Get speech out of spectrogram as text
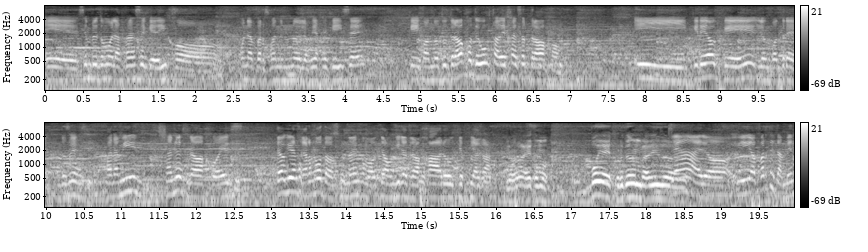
eh, siempre tomo la frase que dijo una persona en uno de los viajes que hice, que cuando tu trabajo te gusta, deja de ser trabajo. Y creo que lo encontré. Entonces, para mí ya no es trabajo, es tengo que ir a sacar fotos, no es como tengo que ir a trabajar o que fui acá. ¿no? Es como, voy a disfrutar un ratito. Claro, y aparte también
